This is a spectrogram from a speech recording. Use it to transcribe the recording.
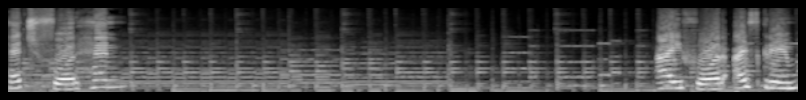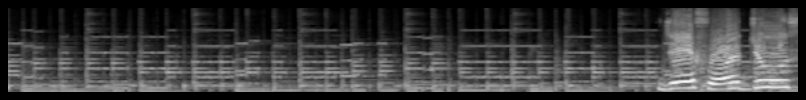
H for hen. I for ice cream. J for juice.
